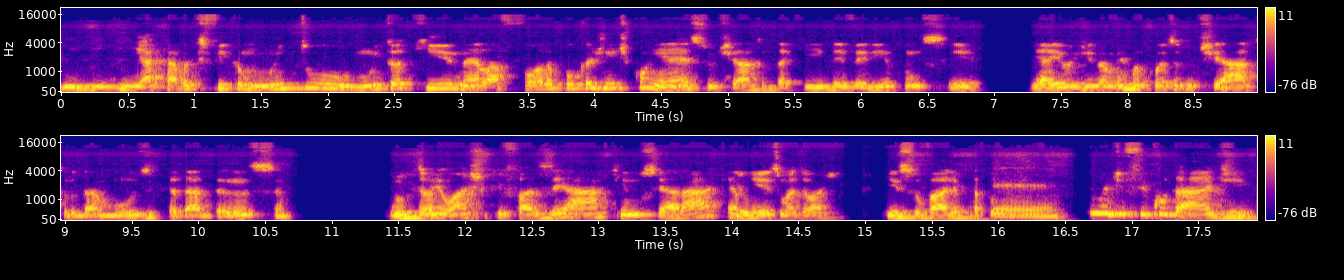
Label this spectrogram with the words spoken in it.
e, e, acaba que fica muito muito aqui, né? Lá fora pouca gente conhece o teatro daqui e deveria conhecer. E aí eu digo a mesma coisa do teatro, da música, da dança. Então, eu acho que fazer arte no Ceará, que é mesmo, mas eu acho que isso vale para é, uma dificuldade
